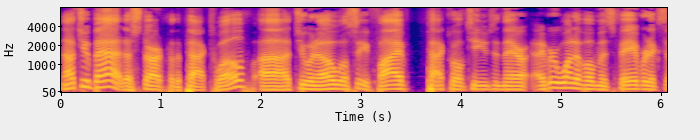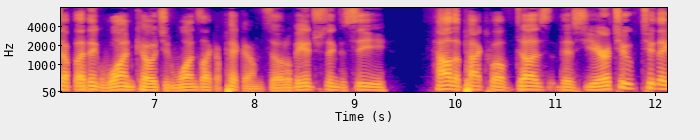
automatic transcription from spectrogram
Not too bad a start for the Pac-12. Uh, 2 and 0. We'll see five Pac-12 teams in there. Every one of them is favored except I think one coach and one's like a pick 'em. So it'll be interesting to see how the Pac-12 does this year. Two, two, they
